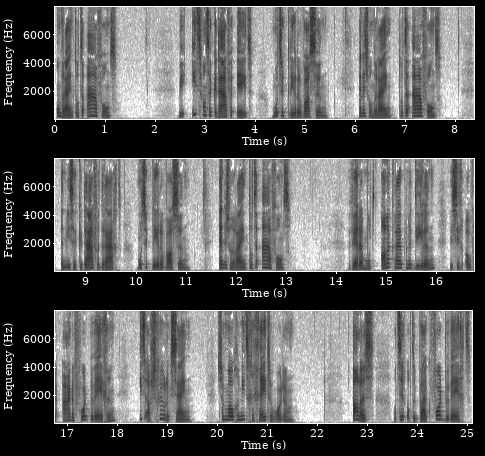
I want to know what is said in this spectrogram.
onrein tot de avond. Wie iets van zijn kadaver eet, moet zijn kleren wassen en is onrein tot de avond. En wie zijn kadaver draagt, moet zijn kleren wassen en is onrein tot de avond. Verder moet alle kruipende dieren die zich over de aarde voortbewegen iets afschuwelijks zijn. Ze mogen niet gegeten worden. Alles wat zich op de buik voortbeweegt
